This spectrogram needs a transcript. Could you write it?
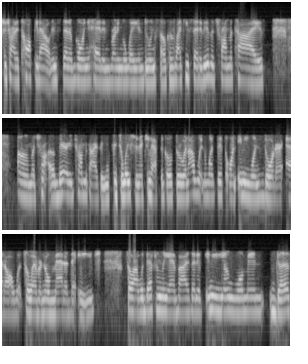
to try to talk it out instead of going ahead and running away and doing so. Because like you said, it is a traumatized um, a, tra- a very traumatizing situation that you have to go through. And I wouldn't want this on anyone's daughter at all whatsoever, no matter the age. So I would definitely advise that if any young woman does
